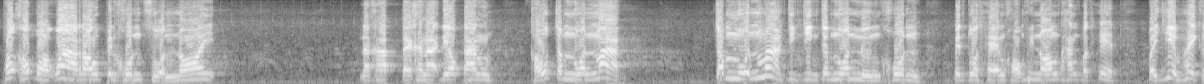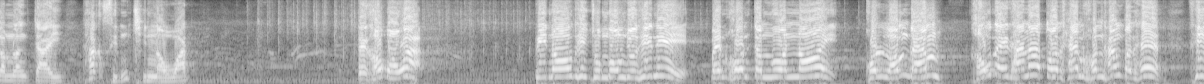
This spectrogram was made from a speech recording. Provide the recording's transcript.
เพราะเขาบอกว่าเราเป็นคนส่วนน้อยนะครับ แต่ขณะเดียวกันเขาจำนวนมากจำนวนมากจริง ๆจำนวนหนึ่งคน เป็นตัวแทนของพี่น้องทั้งประเทศ ไปเยี่ยมให้กำลังใจทักษิณชินวัตรแต่เขาบอกว่าพี่น้องที่ชุมนุมอยู่ที่นี่ เป็นคนจำนวนน้อย คนหลอมแหลมเขาในฐานะตัวแทนคนทั้งประเทศที่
